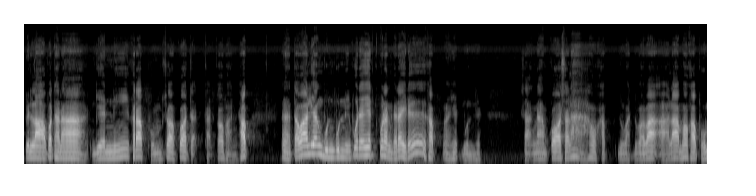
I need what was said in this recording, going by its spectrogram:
เป็นลาวพัฒนาเย็นนี้ครับ ผมชอบก็จัดขัดก็ผ่านครับ อ่าแต่ว่าเรื่องบุญบุญนี่ผู้ใดเฮ็ดผู้นั้นก็ได้เด้อครับเฮ็ดบุญสร้างน้ำกอศาลาเฮาครับอยู่วัดอยู่ว่าว่าอารามเฮาครับ ผม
